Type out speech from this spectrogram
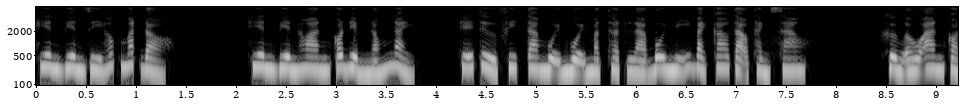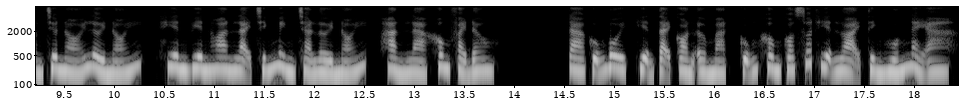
hiên viên di hốc mắt đỏ. Hiên viên hoan có điểm nóng này. Thế tử phi ta muội muội mặt thật là bôi Mỹ bạch cao tạo thành sao. Khương Âu An còn chưa nói lời nói, hiên viên hoan lại chính mình trả lời nói, hẳn là không phải đâu. Ta cũng bôi, hiện tại còn ở mặt cũng không có xuất hiện loại tình huống này a.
